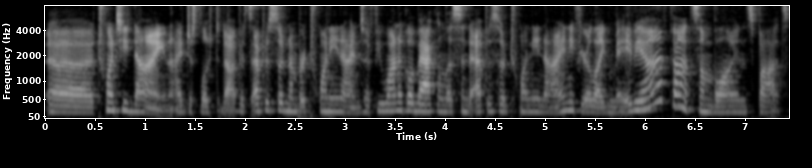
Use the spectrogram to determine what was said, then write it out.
uh, 29. I just looked it up. It's episode number 29. So if you want to go back and listen to episode 29, if you're like, maybe I've got some blind spots,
